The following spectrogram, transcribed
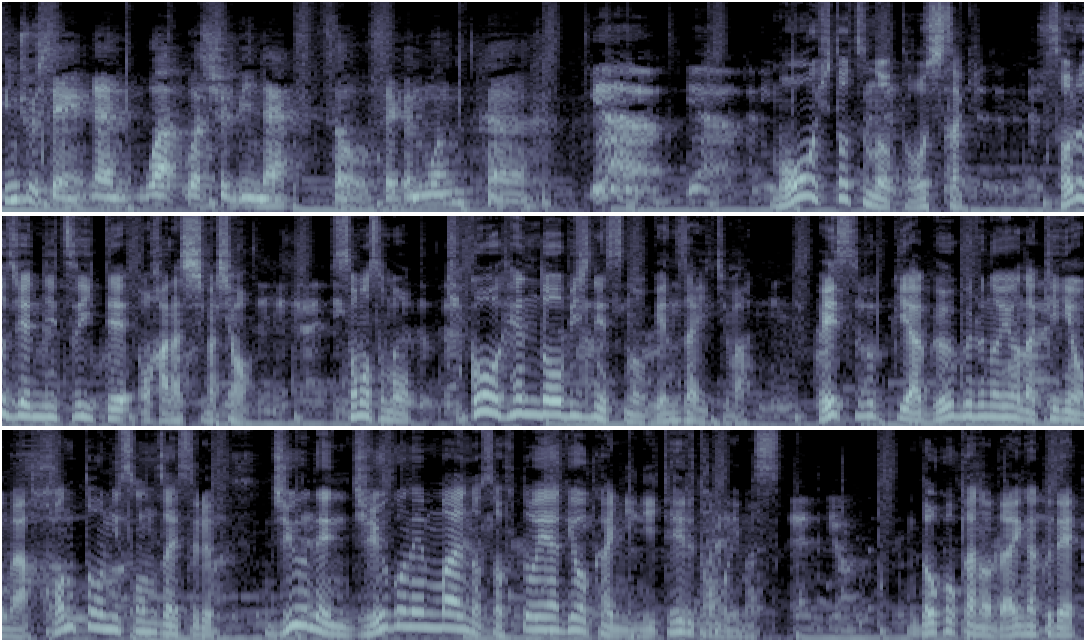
Interesting. And what what should be next? So second one? もう一つの投資先ソルジェンについてお話ししましょう。そもそも気候変動ビジネスの現在地は Facebook や Google のような企業が本当に存在する10年15年前のソフトウェア業界に似ていると思います。どこかの大学で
